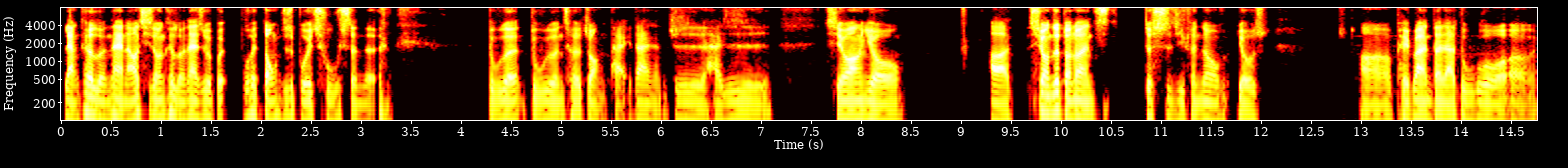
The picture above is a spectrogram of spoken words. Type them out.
两颗轮胎，然后其中一颗轮胎就不不会动，就是不会出声的独轮独轮车状态，但就是还是希望有。啊，希望这短短这十几分钟有啊陪伴大家度过呃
